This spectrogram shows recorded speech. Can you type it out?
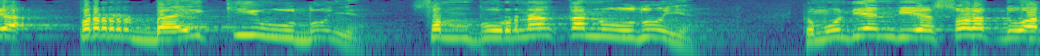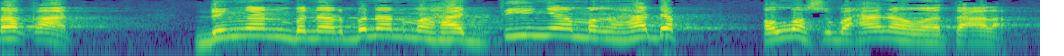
dia perbaiki wudunya, sempurnakan wudunya. Kemudian dia sholat dua rakaat, dengan benar-benar hatinya menghadap Allah Subhanahu wa taala,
